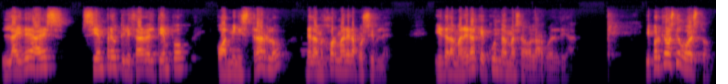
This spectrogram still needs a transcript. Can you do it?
La idea es siempre utilizar el tiempo o administrarlo de la mejor manera posible y de la manera que cunda más a lo largo del día. ¿Y por qué os digo esto?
